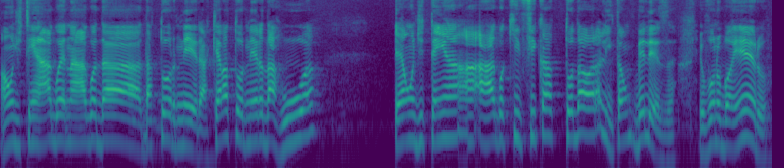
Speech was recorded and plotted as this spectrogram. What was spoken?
onde tem água é na água da, da torneira. Aquela torneira da rua é onde tem a, a água que fica toda hora ali. Então, beleza. Eu vou no banheiro,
